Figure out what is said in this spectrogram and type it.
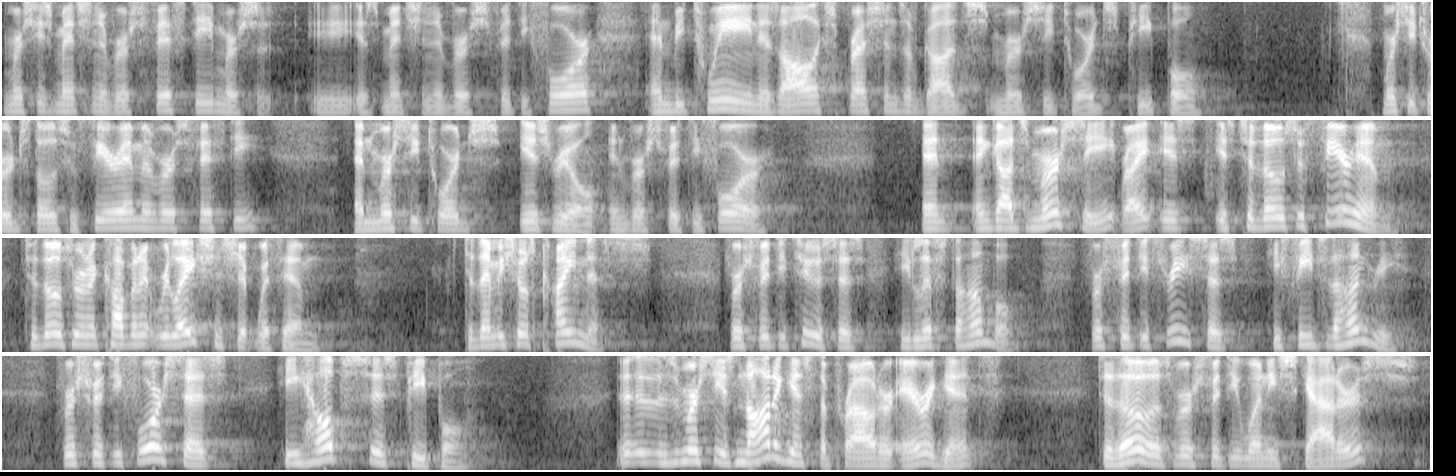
Mercy is mentioned in verse 50, mercy is mentioned in verse 54, and between is all expressions of God's mercy towards people. Mercy towards those who fear him in verse 50, and mercy towards Israel in verse 54. And, and God's mercy, right, is, is to those who fear him to those who are in a covenant relationship with him. To them, he shows kindness. Verse 52 says, He lifts the humble. Verse 53 says, He feeds the hungry. Verse 54 says, He helps His people. His mercy is not against the proud or arrogant. To those, verse 51, He scatters.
